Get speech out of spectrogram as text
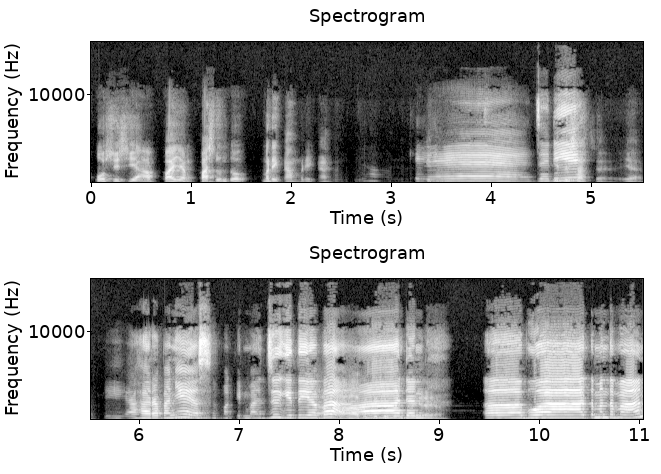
posisi apa yang pas untuk mereka-mereka. Oke, Gitu. jadi Itu saja ya. iya harapannya ya semakin maju gitu ya Ah, Pak. begitu, Ah, begitu, dan ya, ya. eh, buat teman-teman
